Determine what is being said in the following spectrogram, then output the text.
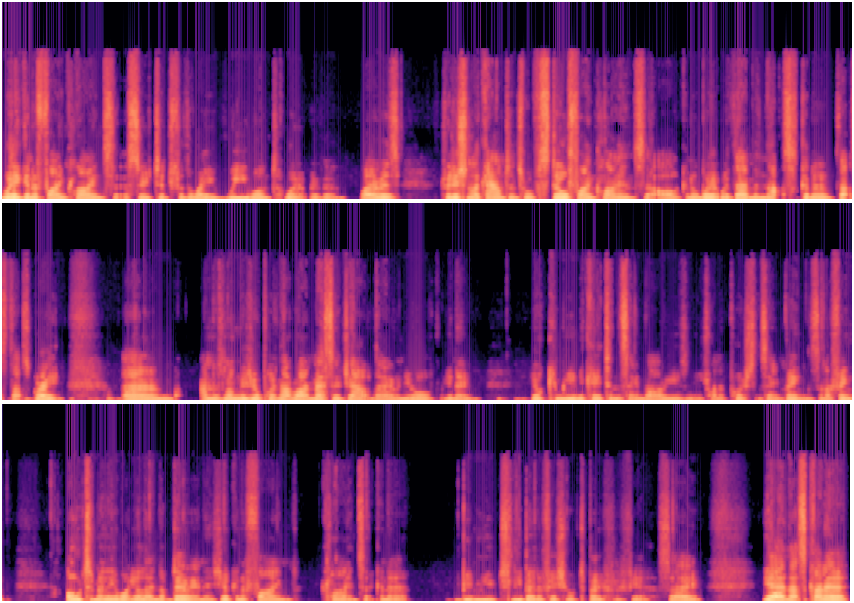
we're going to find clients that are suited for the way we want to work with them. Whereas traditional accountants will still find clients that are going to work with them and that's going to that's that's great. Um, and as long as you're putting that right message out there and you're you know you're communicating the same values and you're trying to push the same things and i think ultimately what you'll end up doing is you're going to find clients that are going to be mutually beneficial to both of you. So yeah that's kind of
